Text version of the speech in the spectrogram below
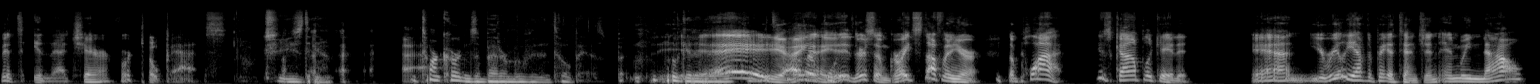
fits in that chair for Topaz. Oh, jeez, Dan. Torn Curtain's a better movie than Topaz, but we'll get into hey, that. Hey, there's some great stuff in here. The plot is complicated, and you really have to pay attention. And we now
